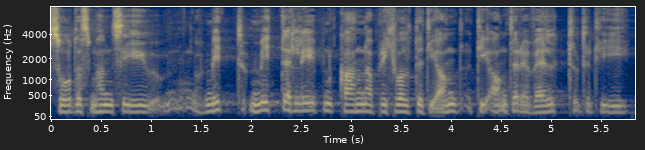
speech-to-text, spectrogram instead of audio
so, dass man sie mit, miterleben kann. Aber ich wollte die, die andere Welt oder die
